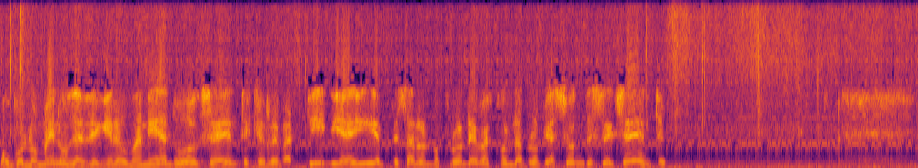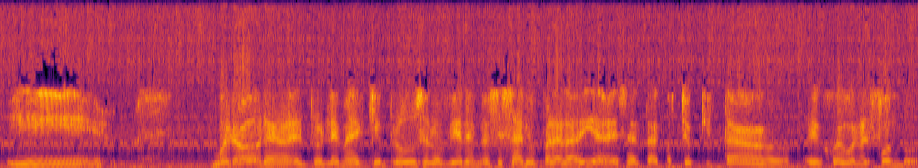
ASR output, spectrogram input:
o por lo menos desde que la humanidad tuvo excedentes que repartir y ahí empezaron los problemas con la apropiación de ese excedente. Y bueno, ahora el problema es quién produce los bienes necesarios para la vida. Esa es la cuestión que está en juego en el fondo.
